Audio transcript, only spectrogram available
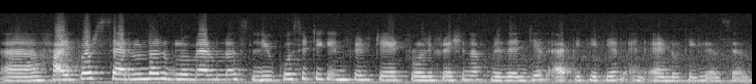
Uh, hypercellular glomerulus, leukocytic infiltrate, proliferation of mesangial, epithelial and endothelial cells.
